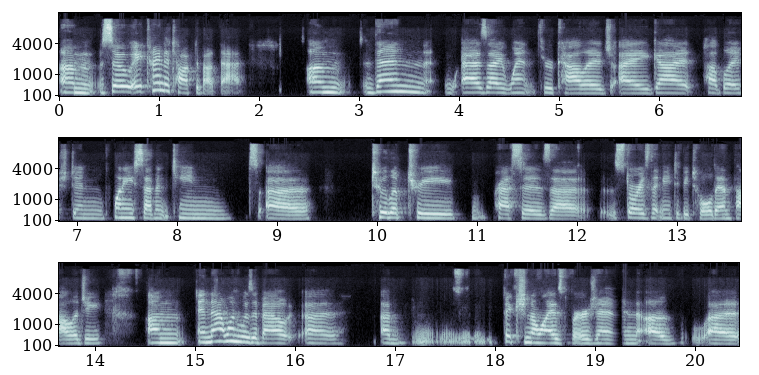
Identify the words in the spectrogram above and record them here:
Um so it kind of talked about that um, then, as I went through college, I got published in 2017 uh, Tulip Tree Press's uh, Stories That Need to Be Told anthology. Um, and that one was about uh, a fictionalized version of uh,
